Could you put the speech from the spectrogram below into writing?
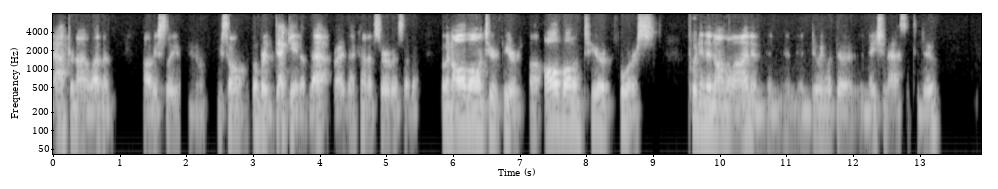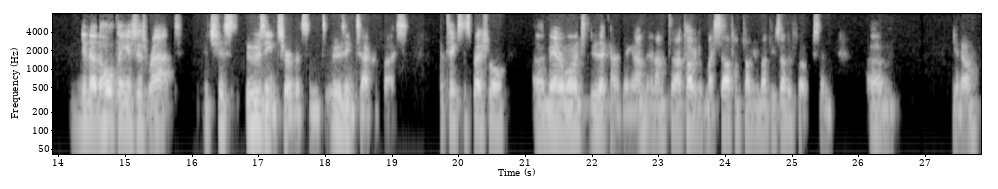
after 9/11. Obviously, you know we saw over a decade of that, right? That kind of service of a of an all volunteer fear, uh, all volunteer force, putting it on the line and, and, and doing what the nation asked it to do. You know, the whole thing is just wrapped it's just oozing service and it's oozing sacrifice. It takes a special uh, man or woman to do that kind of thing. And I'm, and I'm not talking of myself, I'm talking about these other folks. And, um, you know,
